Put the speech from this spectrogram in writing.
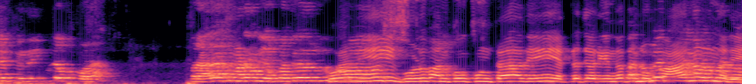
చెప్పింది ఇప్పుడు అదే గొడవ అనుకోకుండా అది ఎట్లా జరిగిందో దాంట్లో ఒక కారణం ఉన్నది?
